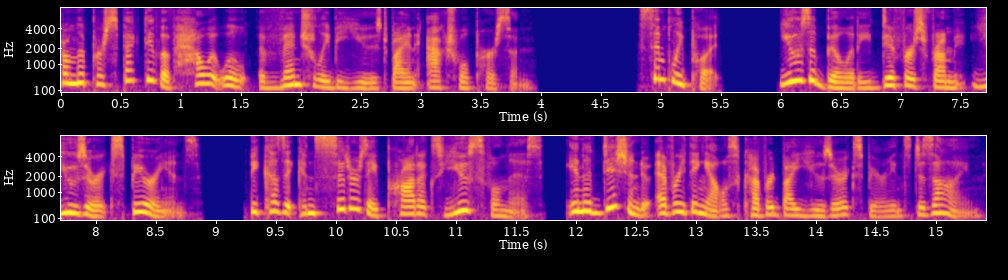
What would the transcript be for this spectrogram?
from the perspective of how it will eventually be used by an actual person. Simply put, usability differs from user experience because it considers a product's usefulness in addition to everything else covered by user experience design.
